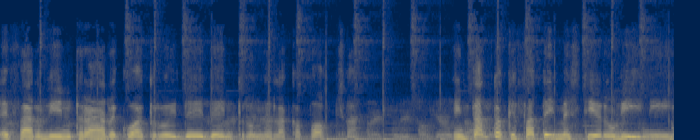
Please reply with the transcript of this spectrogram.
e farvi entrare quattro idee dentro nella capoccia? Intanto che fate i mestierolini,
